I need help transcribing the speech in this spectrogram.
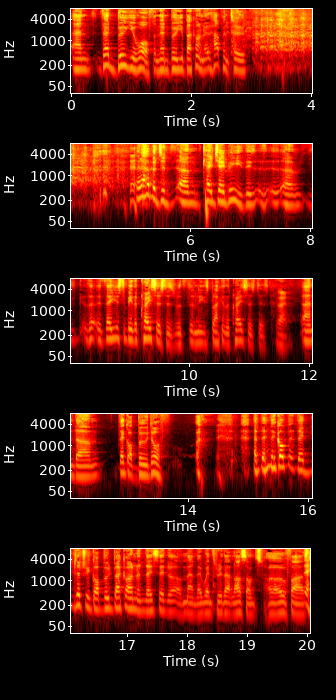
And they'd boo you off and then boo you back on. It happened to. It happened to um, KJB. These, um, the, they used to be the Kray Sisters with Denise Black and the Kray Sisters. Right. And um, they got booed off. and then they got they literally got booed back on, and they said, "Oh man, they went through that last song so fast."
